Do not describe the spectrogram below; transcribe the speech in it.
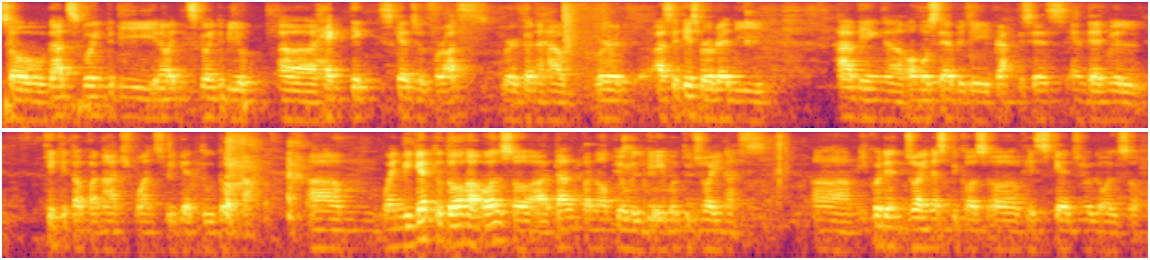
So that's going to be, you know, it's going to be a hectic schedule for us. We're gonna have, we're as it is, we're already having uh, almost everyday practices, and then we'll kick it up a notch once we get to Doha. Um, when we get to Doha also, uh, Dalph Panopio will be able to join us Um, he couldn't join us because of his schedule also.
